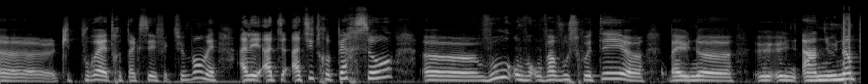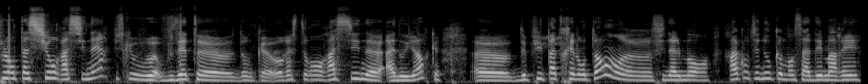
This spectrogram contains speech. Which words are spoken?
euh, qui pourraient être taxés, effectivement. Mais allez, à, titre perso, euh, vous, on, va- on va vous souhaiter euh, bah, une, une, un- une implantation racinaire, puisque vous, vous êtes euh, donc euh, au restaurant Racine euh, à New York euh, depuis pas très longtemps, finalement. Racontez-nous comment ça a démarré.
